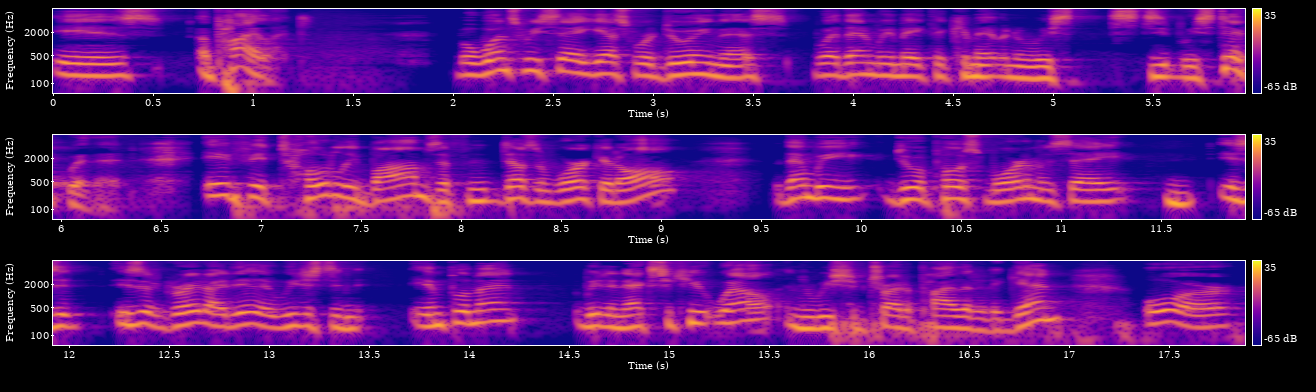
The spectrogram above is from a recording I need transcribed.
is a pilot. But once we say, yes, we're doing this, well, then we make the commitment and we, st- we stick with it. If it totally bombs, if it doesn't work at all, then we do a post-mortem and say, is it, is it a great idea that we just didn't implement? We didn't execute well and we should try to pilot it again? Or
